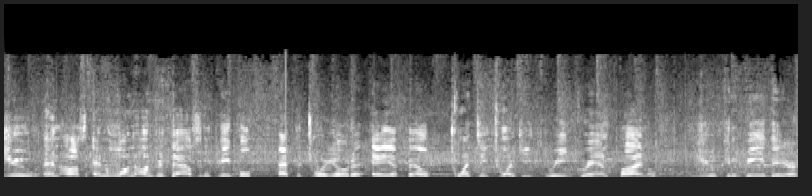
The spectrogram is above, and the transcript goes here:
You and us and 100,000 people at the Toyota AFL 2023 Grand Final. You can be there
